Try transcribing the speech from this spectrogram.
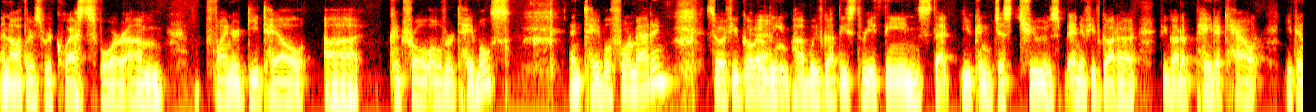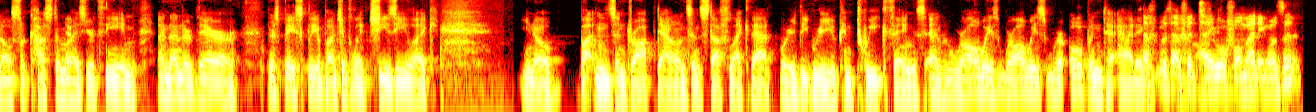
an author's requests for um, finer detail uh, control over tables and table formatting. So if you go okay. to LeanPub, we've got these three themes that you can just choose. And if you've got a if you've got a paid account, you can also customize yep. your theme. And under there, there's basically a bunch of like cheesy like you know buttons and drop downs and stuff like that where you, where you can tweak things and we're always we're always we're open to adding was that for table formatting was it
